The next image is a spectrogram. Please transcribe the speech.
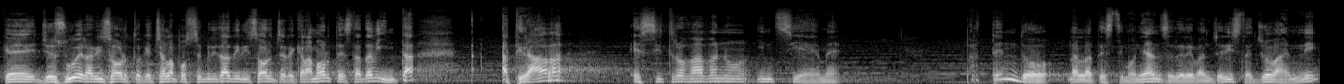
che Gesù era risorto, che c'è la possibilità di risorgere, che la morte è stata vinta, attirava e si trovavano insieme Partendo dalla testimonianza dell'Evangelista Giovanni,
